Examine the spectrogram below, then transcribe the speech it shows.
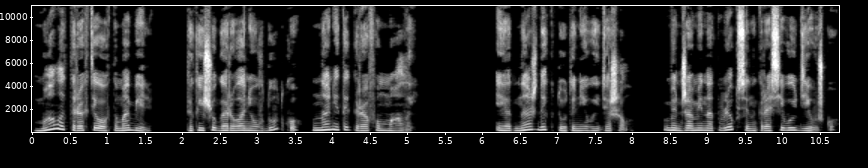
Мало тарахтел автомобиль, так еще горланил в дудку, нанятый графом Малой. И однажды кто-то не выдержал. Бенджамин отвлекся на красивую девушку,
